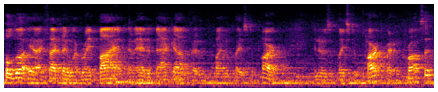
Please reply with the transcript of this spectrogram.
pulled up, yeah, in fact, I went right by it. Then I had to back up and find a place to park. And it was a place to park right across it.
